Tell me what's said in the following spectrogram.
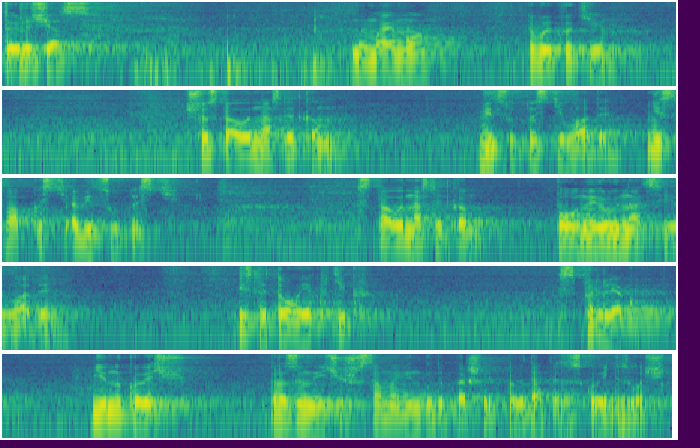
той же час ми маємо виклики, що стали наслідком відсутності влади, не слабкості, а відсутності. Стали наслідком повної руйнації влади після того, як втік з переляку Янукович, розуміючи, що саме він буде перший відповідати за скоєння злочину.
